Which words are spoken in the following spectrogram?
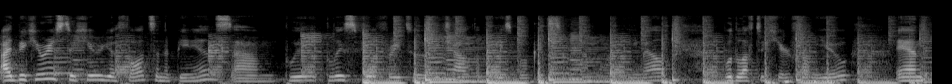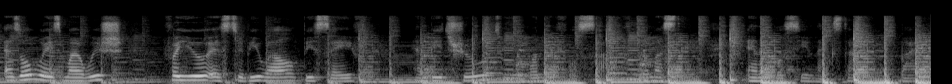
I'd be curious to hear your thoughts and opinions. Um, please, please feel free to reach out on Facebook, Instagram, or email. Would love to hear from you. And as always, my wish for you is to be well, be safe, and be true to your wonderful self. Namaste. And I will see you next time. Bye.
